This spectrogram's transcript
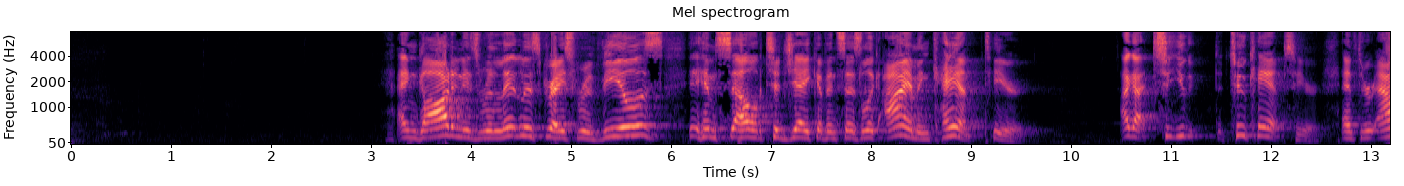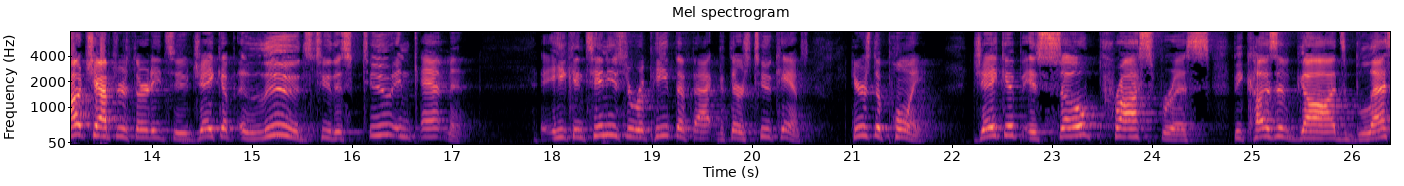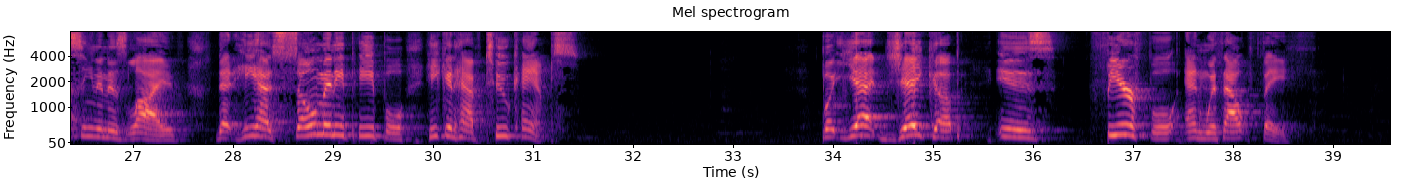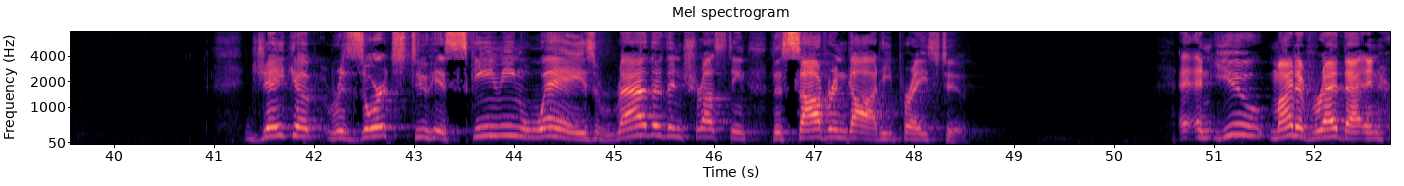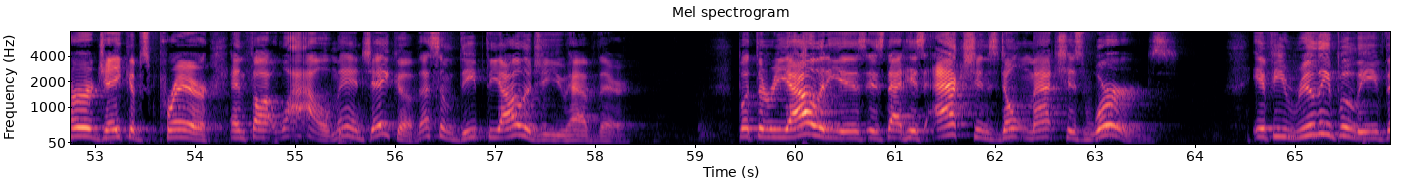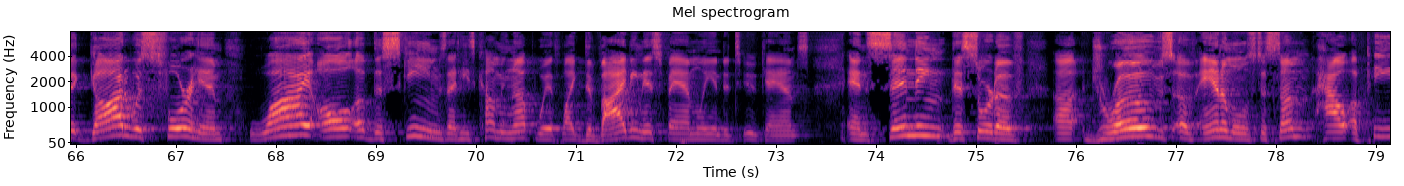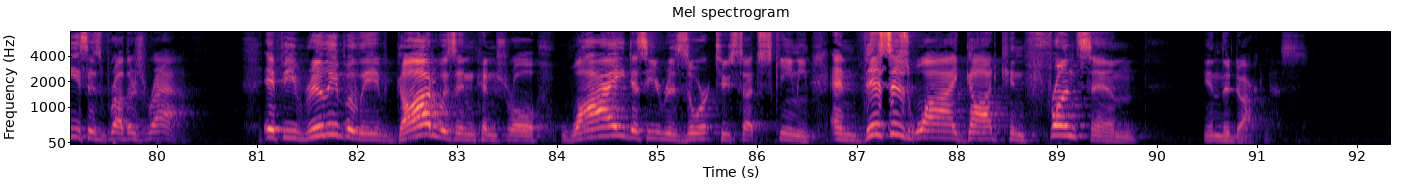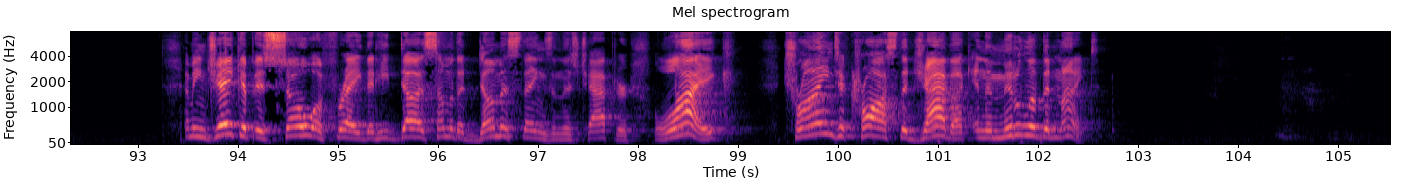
And God, in his relentless grace, reveals himself to Jacob and says, Look, I am encamped here. I got two, you, two camps here. And throughout chapter 32, Jacob alludes to this two encampment. He continues to repeat the fact that there's two camps. Here's the point Jacob is so prosperous because of God's blessing in his life that he has so many people, he can have two camps. But yet, Jacob is fearful and without faith. Jacob resorts to his scheming ways rather than trusting the sovereign God he prays to. And you might have read that and heard Jacob's prayer and thought, wow, man, Jacob, that's some deep theology you have there. But the reality is, is that his actions don't match his words if he really believed that God was for him, why all of the schemes that he's coming up with, like dividing his family into two camps and sending this sort of uh, droves of animals to somehow appease his brother's wrath? If he really believed God was in control, why does he resort to such scheming? And this is why God confronts him in the darkness. I mean, Jacob is so afraid that he does some of the dumbest things in this chapter, like trying to cross the Jabbok in the middle of the night.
